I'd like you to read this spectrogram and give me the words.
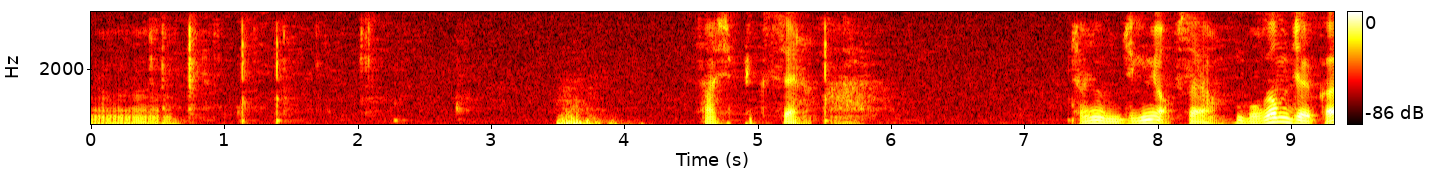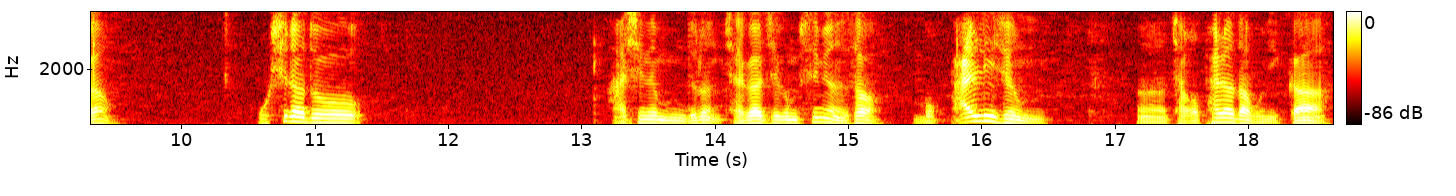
음, 40픽셀 아, 전혀 움직임이 없어요 뭐가 문제일까요? 혹시라도 아시는 분들은 제가 지금 쓰면서 뭐 빨리 좀 어, 작업하려다 보니까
